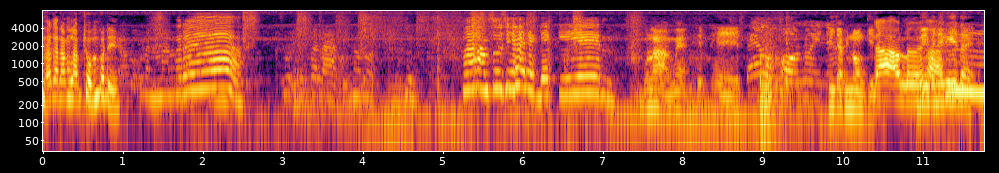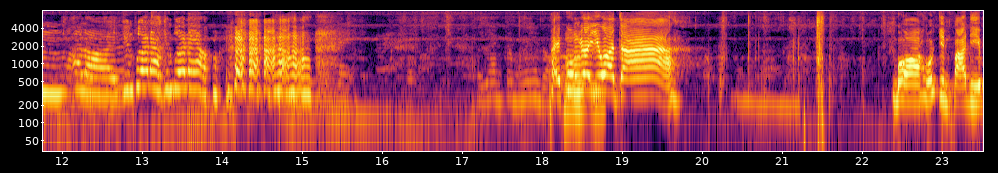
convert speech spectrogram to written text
แล้วก็นั่งรับชมพอดี มาเด้อมาทำซูชิให้เด็กๆกินโบราณแม่เห็ดเห็ดพี่จ่าพี่น้องกินจะเอาเลยนี่เป็นค่ะยังไงได้อืมอร่อยกินเพื่อแล้วกินเพื่อแล้วไข่กุ้งยั่วๆจ้าบอว่ากินปลาดิบ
